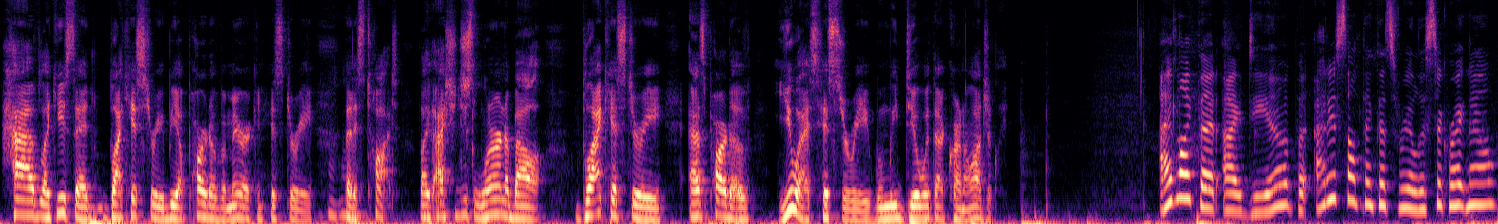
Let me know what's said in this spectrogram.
have, like you said, Black history be a part of American history that is taught. Like I should just learn about Black history as part of U.S. history when we deal with that chronologically. I like that idea, but I just don't think that's realistic right now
